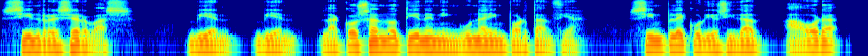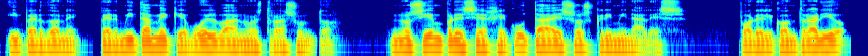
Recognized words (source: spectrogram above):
Sin reservas. Bien, bien, la cosa no tiene ninguna importancia. Simple curiosidad, ahora, y perdone, permítame que vuelva a nuestro asunto. No siempre se ejecuta a esos criminales. Por el contrario,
